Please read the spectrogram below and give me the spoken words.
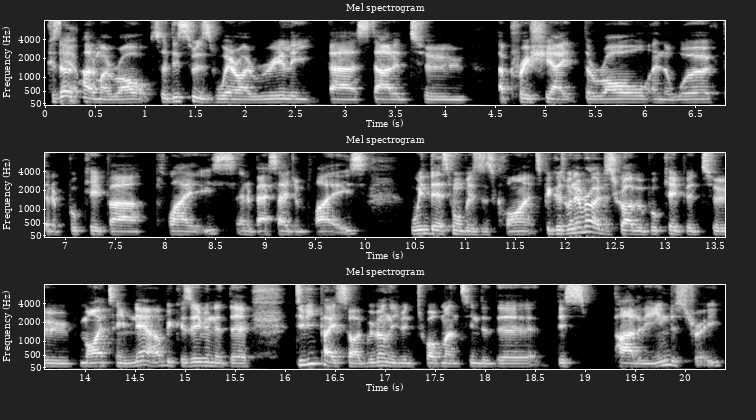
because that yep. was part of my role. So this was where I really uh, started to appreciate the role and the work that a bookkeeper plays and a BAS agent plays with their small business clients. Because whenever I describe a bookkeeper to my team now, because even at the DiviPay side, we've only been 12 months into the this part of the industry,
